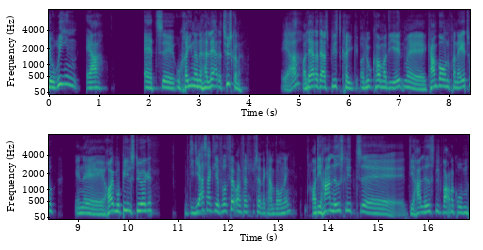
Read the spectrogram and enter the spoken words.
teorien er, at øh, ukrainerne har lært af tyskerne, Ja. og lært af deres blitzkrig, og nu kommer de ind med kampvogne fra NATO, en øh, høj mobil styrke, De, de har sagt, at de har fået 95 procent af kampvogne, ikke? og de har nedslidt, øh, de har nedslidt Wagnergruppen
